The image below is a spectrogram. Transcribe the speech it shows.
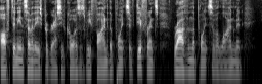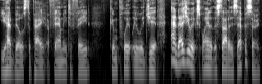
often in some of these progressive causes, we find the points of difference rather than the points of alignment. You had bills to pay, a family to feed, completely legit. And as you explained at the start of this episode,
